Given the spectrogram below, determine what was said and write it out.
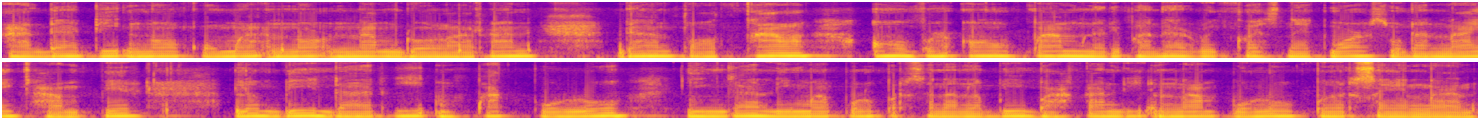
ada di 0,06 dolaran dan total overall pump daripada request network sudah naik hampir lebih dari 40 hingga 50 persenan lebih bahkan di 60 persenan.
